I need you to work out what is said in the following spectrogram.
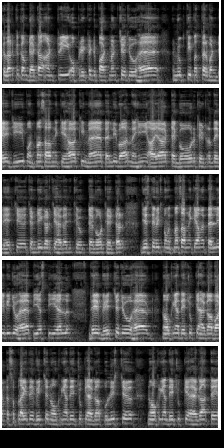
clerk cum data entry operator department 'ਚ ਜੋ ਹੈ ਨਿਯੁਕਤੀ ਪੱਤਰ ਵੰਡੇ ਜੀ। ਭਗਵੰਤ ਸਾਹਿਬ ਨੇ ਕਿਹਾ ਕਿ ਮੈਂ ਪਹਿਲੀ ਵਾਰ ਨਹੀਂ ਆਇਆ ਟੈਗੋਰ ਥੀਏਟਰ ਦੇ ਵਿੱਚ। ਚੰਡੀਗੜ੍ਹ 'ਚ ਹੈਗਾ ਜੀ ਥਿਓ- ਟੈਗੋਰ ਥੀਏਟਰ, ਜਿਸ ਦੇ ਵਿੱਚ ਭਗਵੰਤ ਸਾਹਿਬ ਨੇ ਕਿਹਾ, ਮੈਂ ਪਹਿਲੀ ਵੀ ਜੋ ਹੈ ਪੀਐਸਪੀਐਲ ਦੇ ਵਿੱਚ ਜੋ ਹੈ, ਨੌਕਰੀਆਂ ਦੇ ਚੁੱਕਿਆ ਹੈਗਾ। ਵਾਟਰ ਸਪਲਾਈ ਦੇ ਵਿੱਚ ਨੌਕਰੀਆਂ ਦੇ ਚੁੱਕਿਆ ਹੈਗਾ। ਪੁਲਿਸ 'ਚ ਨੌਕਰੀਆਂ ਦੇ ਚੁੱਕਿਆ ਹੈਗਾ ਤੇ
